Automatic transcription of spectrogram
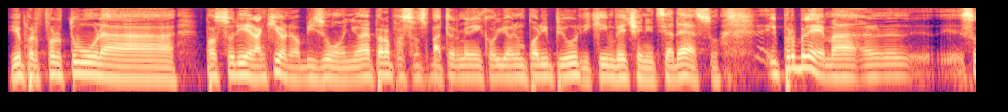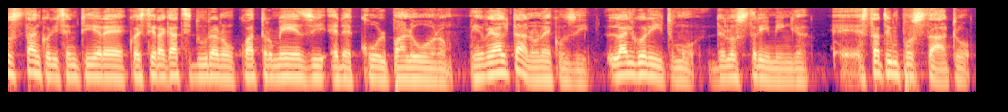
Io per fortuna posso dire, anch'io ne ho bisogno, eh, però posso sbattermi nei coglioni un po' di più di chi invece inizia adesso. Il problema, eh, sono stanco di sentire questi ragazzi durano quattro mesi ed è colpa loro. In realtà non è così. L'algoritmo dello streaming è stato impostato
